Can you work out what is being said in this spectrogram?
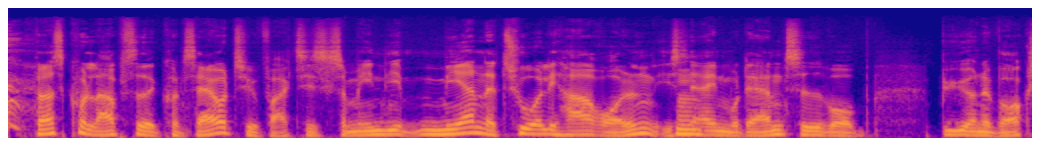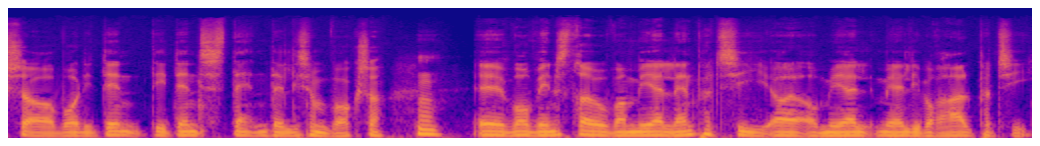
først kollapsede konservativ faktisk, som egentlig mere naturligt har rollen, især mm. i en moderne tid, hvor byerne vokser, og hvor det er den, det er den stand, der ligesom vokser. Mm. Øh, hvor Venstre jo var mere landparti og, og mere, mere liberalt parti.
